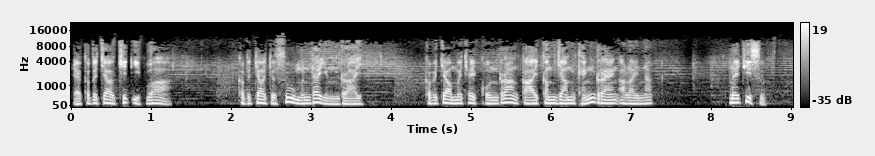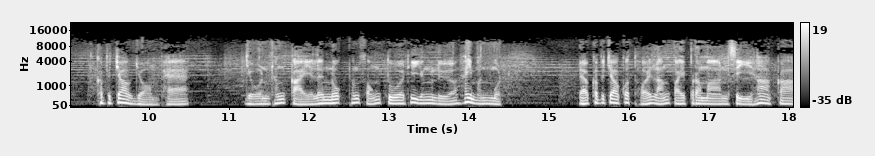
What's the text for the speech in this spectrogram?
และข้าพเจ้าคิดอีกว่าข้าพเจ้าจะสู้มันได้อย่างไรข้าพเจ้าไม่ใช่คนร่างกายกำยำแข็งแรงอะไรนัก ในที่สุดข้าพเจ้ายอมแพ้ โยนทั้งไก่และนกทั้งสองตัวที่ยังเหลือให้มันหมด แล้วข้าพเจ้าก็ถอยหลังไปประมาณสี่ห้าเก้า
